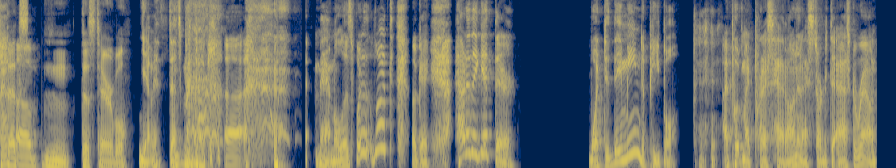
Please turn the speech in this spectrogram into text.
That's Um, mm, that's terrible. yeah, that's bad. uh, Mamelas. What? What? Okay. How did they get there? What did they mean to people? I put my press hat on and I started to ask around,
